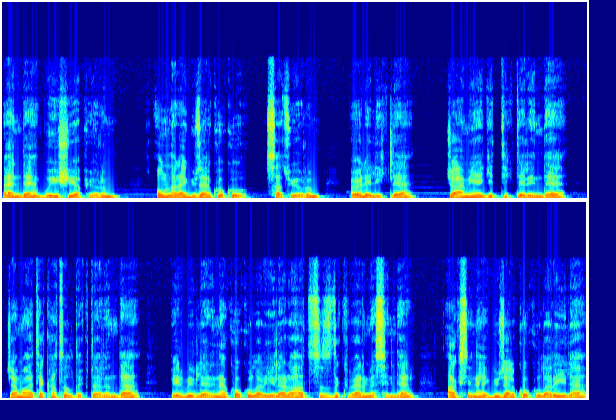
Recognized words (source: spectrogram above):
ben de bu işi yapıyorum. Onlara güzel koku satıyorum. Böylelikle camiye gittiklerinde, cemaate katıldıklarında birbirlerine kokularıyla rahatsızlık vermesinler. Aksine güzel kokularıyla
